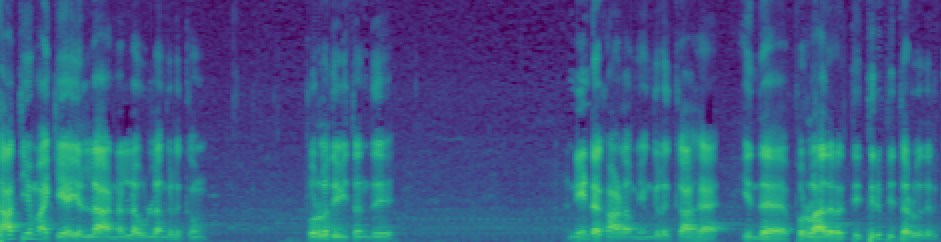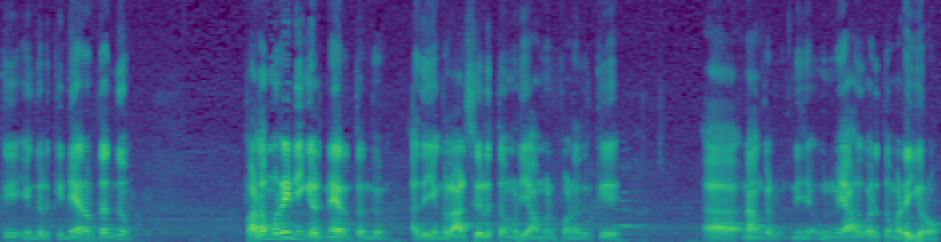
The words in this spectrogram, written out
சாத்தியமாக்கிய எல்லா நல்ல உள்ளங்களுக்கும் பொருளுதவி தந்து நீண்ட காலம் எங்களுக்காக இந்த பொருளாதாரத்தை திருப்பி தருவதற்கு எங்களுக்கு நேரம் தந்தும் பலமுறை நீங்கள் நேரம் தந்தும் அதை எங்களால் செலுத்த முடியாமல் போனதற்கு நாங்கள் நிஜ- உண்மையாக வருத்தம் அடைகிறோம்.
